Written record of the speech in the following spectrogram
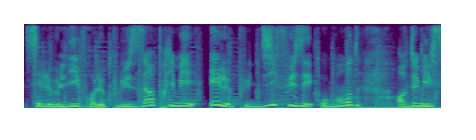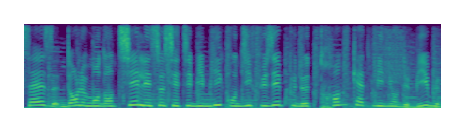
c'est le livre le plus imprimé et le plus diffusé au monde. En 2016, dans le monde entier, les sociétés bibliques ont diffusé plus de 34 millions de Bibles,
